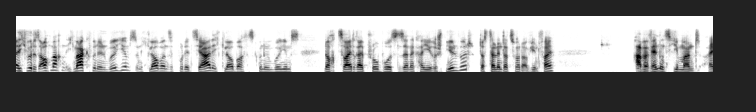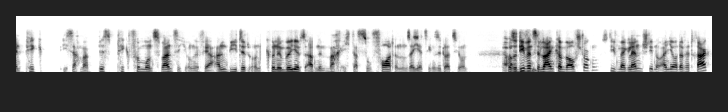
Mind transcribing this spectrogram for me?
ich würde es auch machen. Ich mag Quinnen Williams und ich glaube an sein Potenzial. Ich glaube auch, dass Quinnen Williams noch zwei, drei Pro Bowls in seiner Karriere spielen wird. Das Talent dazu hat er auf jeden Fall. Aber wenn uns jemand ein Pick, ich sag mal, bis Pick 25 ungefähr anbietet und Quinnen Williams abnimmt, mache ich das sofort in unserer jetzigen Situation. Ja. Also Defensive Line können wir aufstocken. Steve McGlenn steht noch ein Jahr unter Vertrag.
